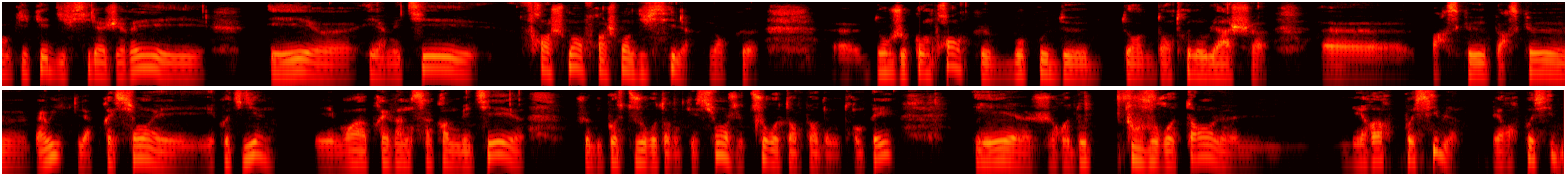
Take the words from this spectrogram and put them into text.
compliqué, difficile à gérer et, euh, et un métier franchement, franchement difficile. Donc, euh, euh, donc je comprends que beaucoup de d'entre nous lâchent parce que parce que bah oui, la pression est, quotidienne. Et moi, après 25 ans de métier, je me pose toujours autant de questions, j'ai toujours autant peur de me tromper et je redoute toujours autant l'erreur possible, l'erreur possible.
